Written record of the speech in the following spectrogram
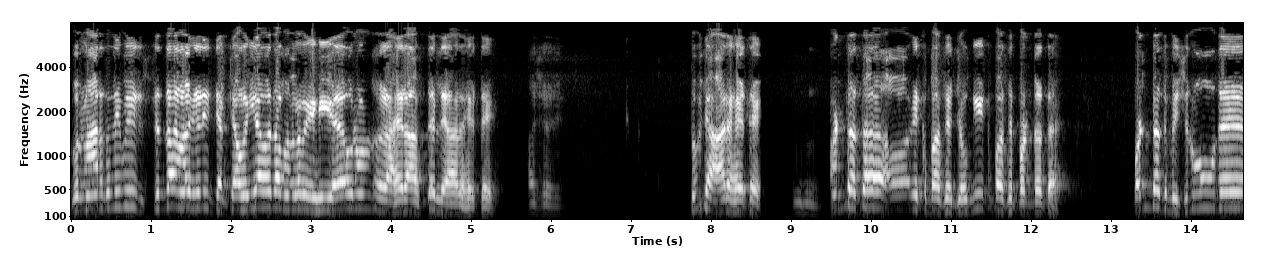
ਗੁਰੂ ਨਾਨਕ ਦੀ ਵੀ ਸਿੱਧਾ ਨਾਲ ਜਿਹੜੀ ਚਰਚਾ ਹੋਈ ਆ ਉਹਦਾ ਮਤਲਬ ਇਹੀ ਹੈ ਉਹਨਾਂ ਨੂੰ ਰਾਹੇ ਰਾਸਤੇ ਲਿਆ ਰਹੇ ਤੇ। ਅੱਛਾ ਜੀ। ਸਮਝਾ ਰਹੇ ਤੇ। ਪੰਡਤ ਔਰ ਇੱਕ ਪਾਸੇ ਜੋਗੀ ਇੱਕ ਪਾਸੇ ਪੰਡਤ ਹੈ। ਪੰਡਤ ਵਿਸ਼ਨੂੰ ਦੇ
